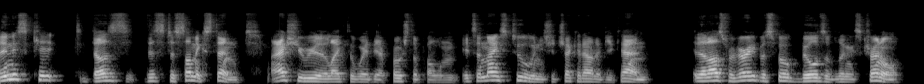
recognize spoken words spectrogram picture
LinuxKit does this to some extent. I actually really like the way they approach the problem. It's a nice tool and you should check it out if you can. It allows for very bespoke builds of Linux kernel.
